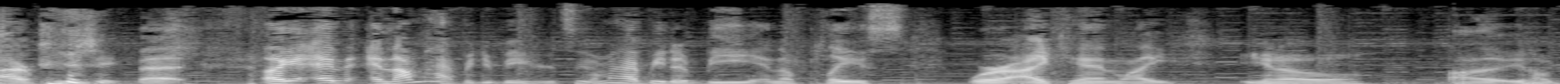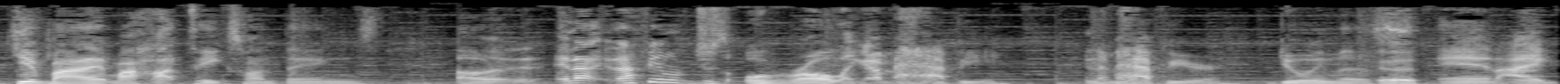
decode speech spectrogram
I appreciate that. Like, and and I'm happy to be here too. I'm happy to be in a place where I can like, you know, uh, you know, give my my hot takes on things. Uh, and I, and I feel just overall like I'm happy and I'm happier doing this. Good. And I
